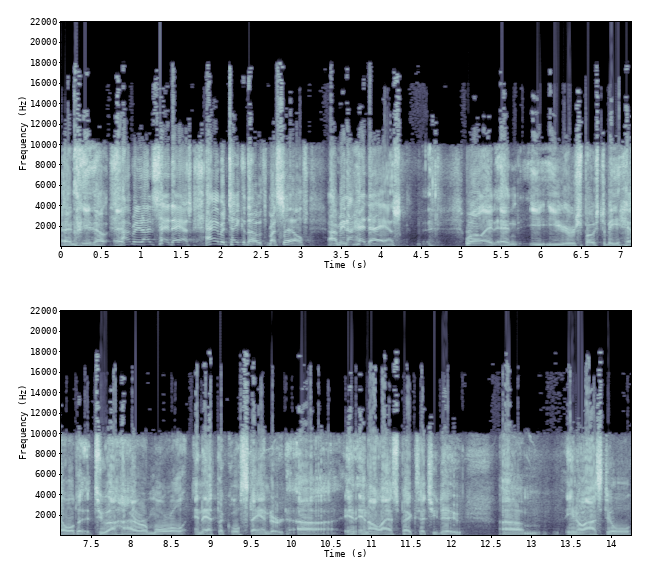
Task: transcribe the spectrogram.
And, you know... I mean, I just had to ask. I haven't taken the oath myself. I mean, I had to ask. Well, and, and you- you're supposed to be held to a higher moral and ethical standard uh, in, in all aspects that you do. Um, you know, I still,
